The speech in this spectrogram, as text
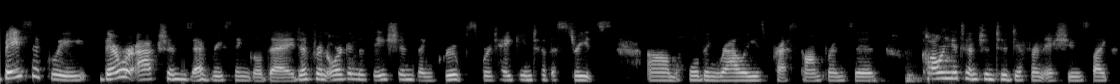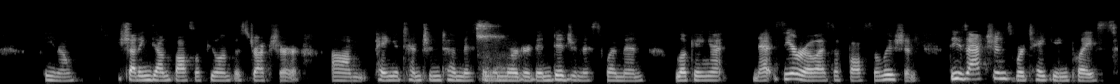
basically, there were actions every single day. Different organizations and groups were taking to the streets, um, holding rallies, press conferences, calling attention to different issues like, you know, shutting down fossil fuel infrastructure, um, paying attention to missing and murdered Indigenous women, looking at net zero as a false solution. These actions were taking place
